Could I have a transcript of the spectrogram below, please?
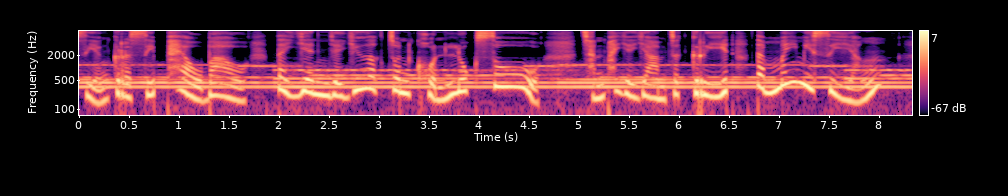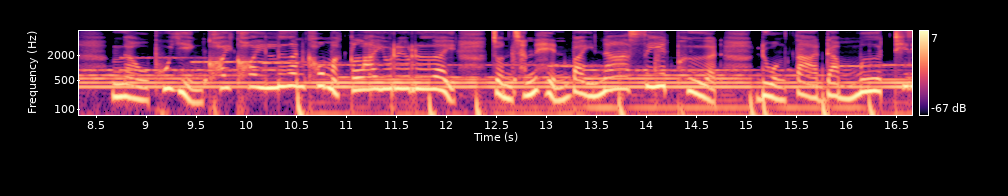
เสียงกระซิบแผ่วเบา แต่เย็นยะเยือกจนขนลุกสู้ ฉันพยายามจะกรีดแต่ไม่มีเสียง เงาผู้หญิงค่อยๆเลื่อนเข้ามาใกล้เรื่อยๆ จนฉันเห็นใบหน้าซีดเผือด ดวงตาดำมืดที่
